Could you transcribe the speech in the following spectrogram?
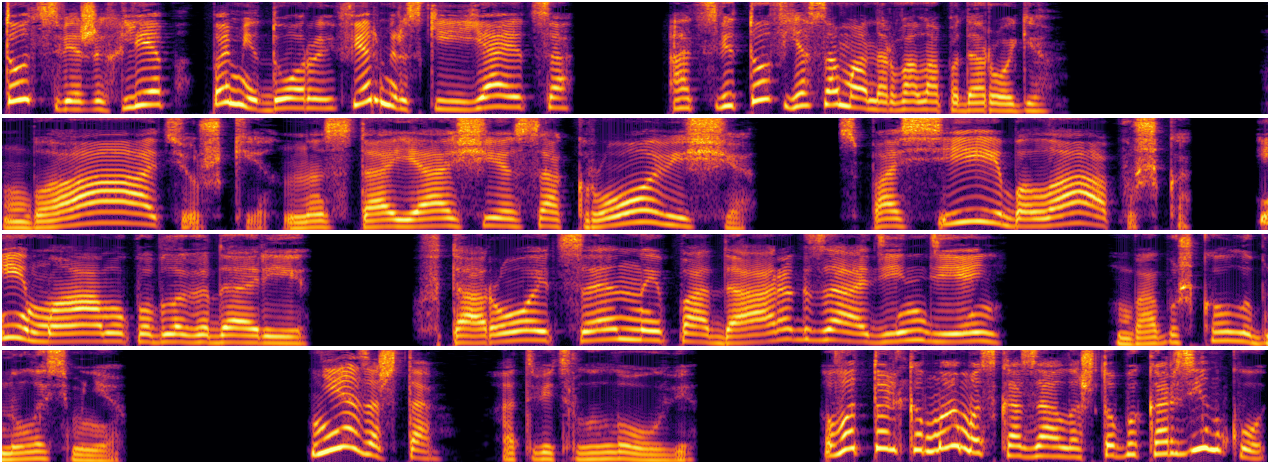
«Тут свежий хлеб, помидоры, фермерские яйца. А цветов я сама нарвала по дороге». «Батюшки, настоящее сокровище! Спасибо, лапушка, и маму поблагодари. Второй ценный подарок за один день». Бабушка улыбнулась мне. «Не за что», — ответила Лоуви. «Вот только мама сказала, чтобы корзинку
